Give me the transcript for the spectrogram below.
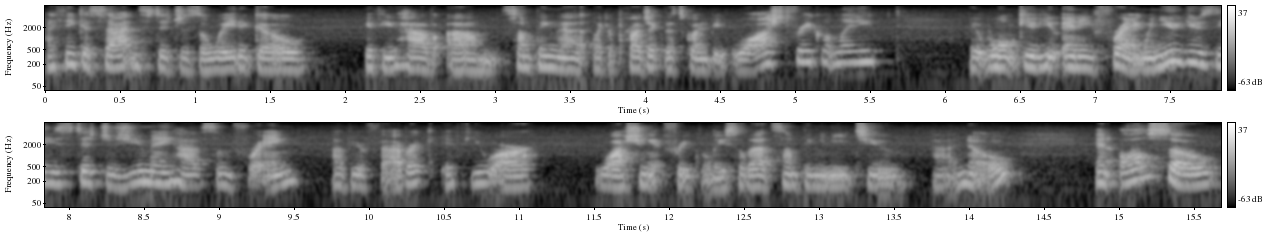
I think a satin stitch is a way to go if you have um, something that, like a project that's going to be washed frequently, it won't give you any fraying. When you use these stitches, you may have some fraying of your fabric if you are washing it frequently. So that's something you need to uh, know. And also,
